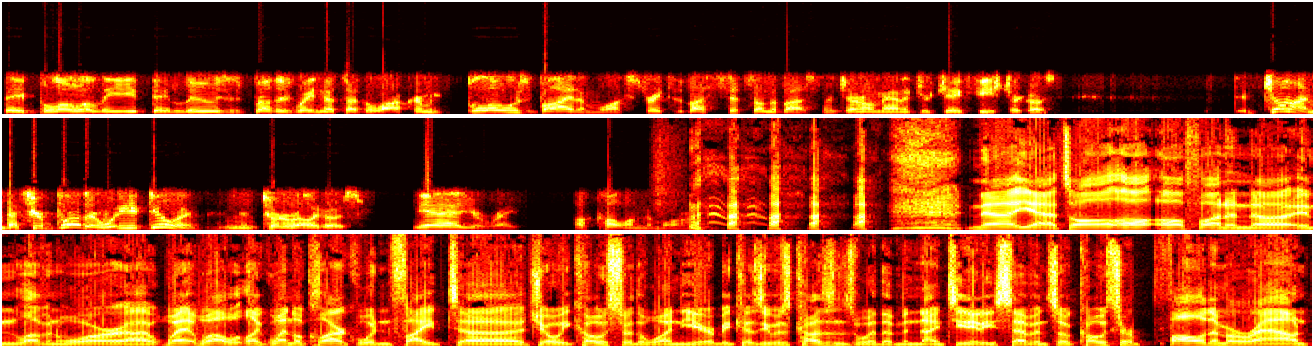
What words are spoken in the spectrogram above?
They blow a lead. They lose. His brother's waiting outside the locker room. He blows by them, walks straight to the bus, sits on the bus. And the general manager, Jay Feaster, goes, John, that's your brother. What are you doing? And then Tortorella goes, Yeah, you're right. I'll call him tomorrow. Nah, yeah, it's all all, all fun and uh, in love and war. Uh, well, like Wendel Clark wouldn't fight uh, Joey Kocur the one year because he was cousins with him in 1987. So Koster followed him around,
